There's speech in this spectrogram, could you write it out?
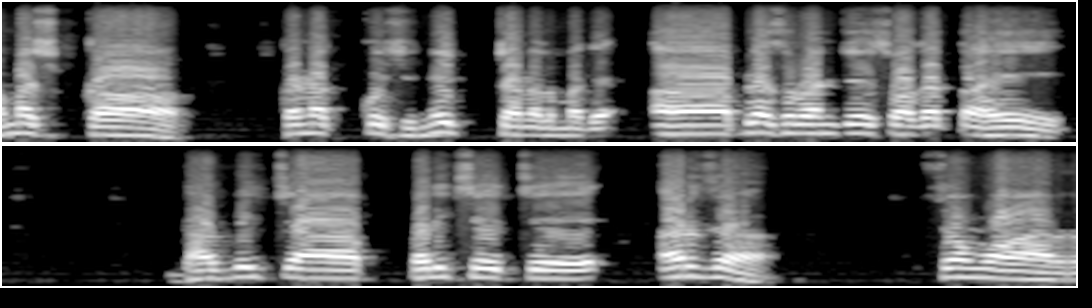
नमस्कार. कनक खुशी न्यूज चॅनलमध्ये आपल्या सर्वांचे स्वागत आहे. दहावीच्या परीक्षेचे अर्ज सोमवार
